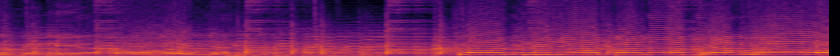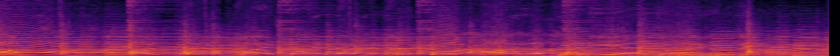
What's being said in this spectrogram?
લગનિયા ન હોય ને, તો ત્રીજા પાના ફેરવો? ભરતા ભાઈના લગ્ન તો હાલ ખરીએ જોઈ.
